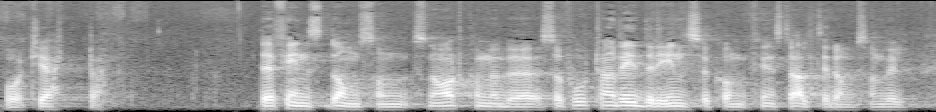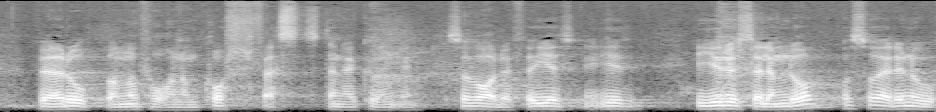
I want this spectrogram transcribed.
vårt hjärta. Det finns de som snart kommer börja, så fort han rider in så finns det alltid de som vill började ropa om att få honom korsfäst, den här kungen. Så var det för i Jerusalem då och så är det nog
